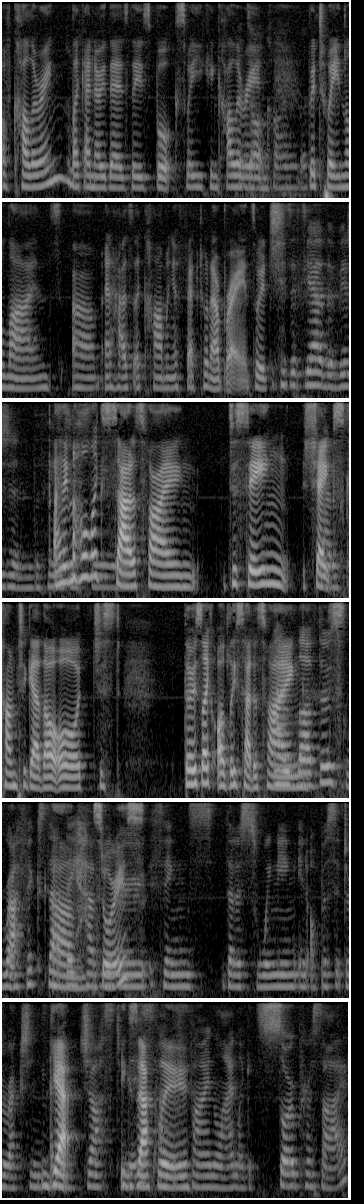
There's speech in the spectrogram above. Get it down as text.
of coloring. Like, I know there's these books where you can color in between the lines um, and has a calming effect on our brains, which Because it's, yeah, the vision, the I think the whole like satisfying, just seeing shapes Satis- come together or just those like oddly satisfying. I love those graphics that they um, have stories. You know, things that are swinging in opposite directions. Yeah, just exactly. fine line, like it's so precise.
